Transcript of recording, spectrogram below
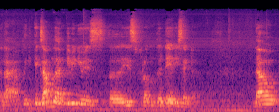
and I, the example I'm giving you is uh, is from the dairy sector. Now,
